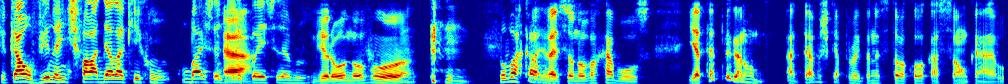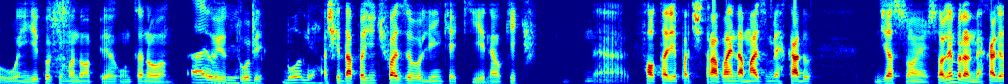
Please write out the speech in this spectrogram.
ficar ouvindo a gente falar dela aqui com, com bastante é, frequência, né, Bruno? Virou o novo... novo arcabouço. Vai ser o novo arcabouço. E até pegando, até acho que aproveitando essa tua colocação, cara, o Henrique aqui mandou uma pergunta no, ah, no YouTube. Boa mesmo. Acho que dá para a gente fazer o link aqui, né? O que, que né, faltaria para destravar ainda mais o mercado de ações? Só lembrando, mercado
